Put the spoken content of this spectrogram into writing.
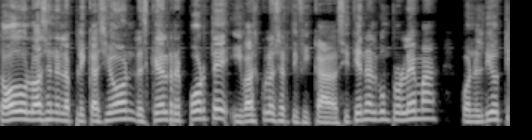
todo lo hacen en la aplicación, les queda el reporte y báscula certificada. Si tienen algún problema con el DOT,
